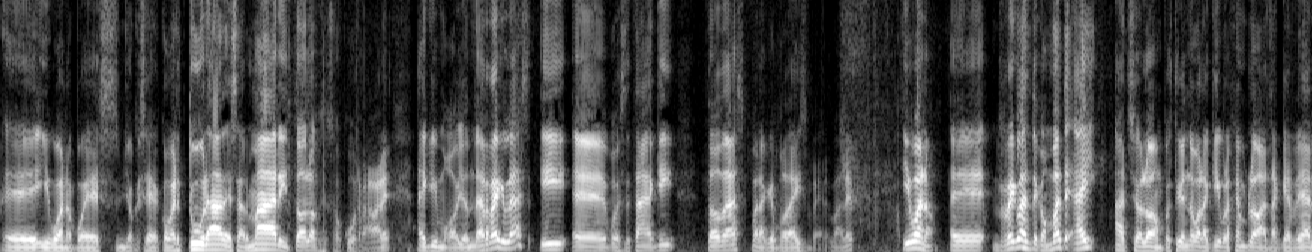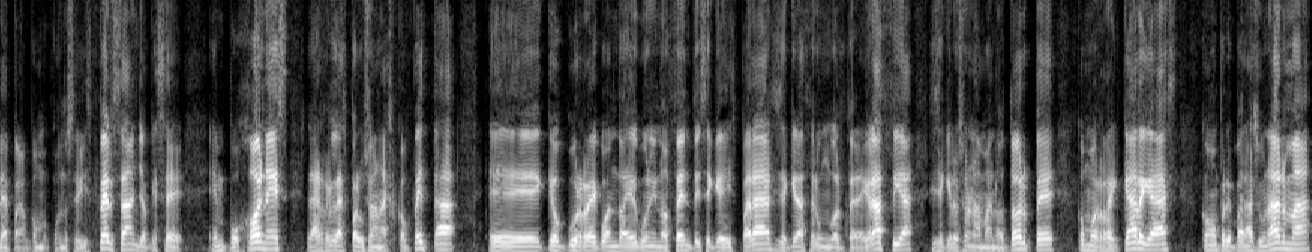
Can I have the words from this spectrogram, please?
Eh, y bueno, pues yo que sé, cobertura, desarmar y todo lo que se os ocurra, ¿vale? Hay aquí un mogollón de reglas y eh, pues están aquí todas para que podáis ver, ¿vale? Y bueno, eh, reglas de combate hay a cholón. Pues estoy viendo por aquí, por ejemplo, ataques de área para cuando se dispersan, yo que sé, empujones, las reglas para usar una escopeta, eh, qué ocurre cuando hay algún inocente y se quiere disparar, si se quiere hacer un golpe de gracia, si se quiere usar una mano torpe, cómo recargas, cómo preparas un arma,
